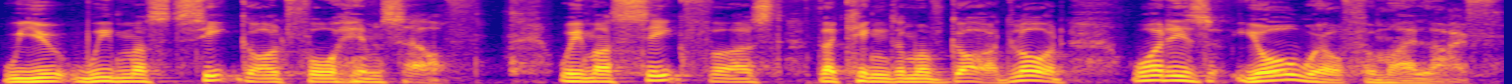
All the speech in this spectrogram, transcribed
We, we must seek God for Himself. We must seek first the kingdom of God. Lord, what is your will for my life?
